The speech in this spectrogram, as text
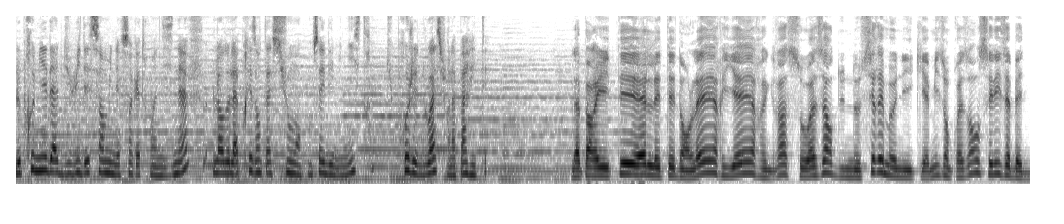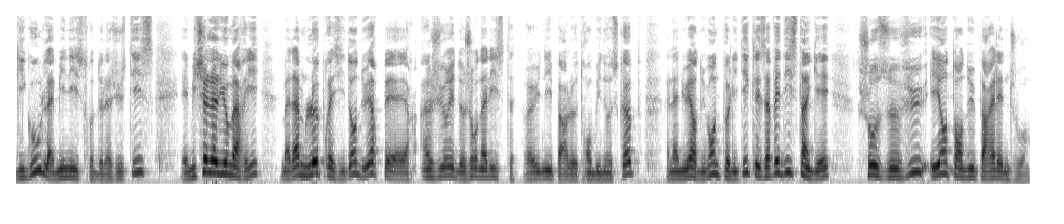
Le premier date du 8 décembre 1999, lors de la présentation en Conseil des ministres du projet de loi sur la parité. La parité, elle, était dans l'air hier grâce au hasard d'une cérémonie qui a mis en présence Elisabeth Guigou, la ministre de la Justice, et Michel Alliot-Marie, madame le président du RPR. Un jury de journalistes réunis par le trombinoscope, un annuaire du monde politique, les avait distingués, chose vue et entendue par Hélène Jouan.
